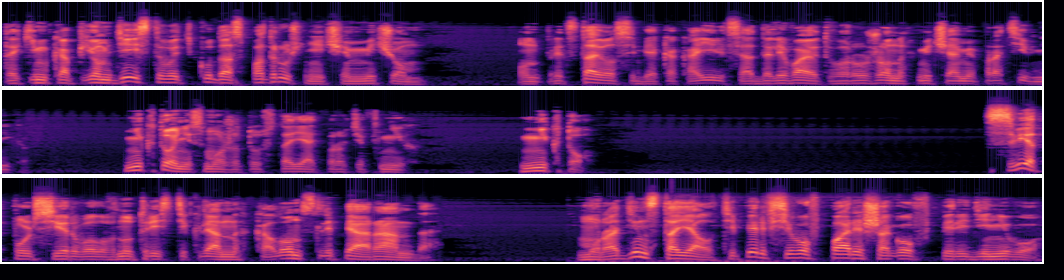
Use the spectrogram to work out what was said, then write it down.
Таким копьем действовать куда сподручнее, чем мечом. Он представил себе, как аильцы одолевают вооруженных мечами противников. Никто не сможет устоять против них. Никто. Свет пульсировал внутри стеклянных колонн, слепя Ранда. Мурадин стоял теперь всего в паре шагов впереди него.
